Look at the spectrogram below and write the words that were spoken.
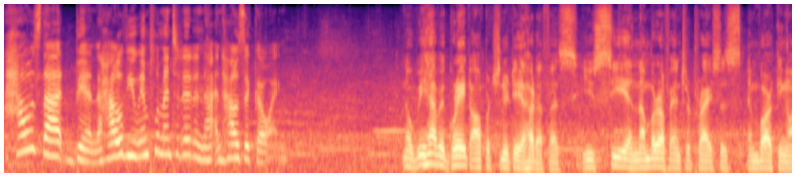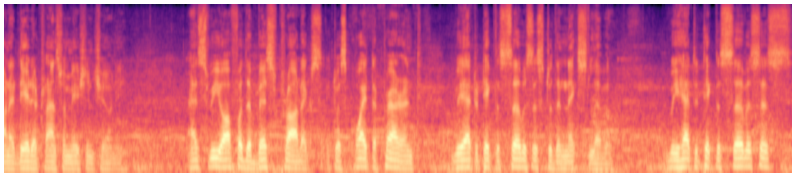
How's that been? How have you implemented it and, and how's it going? No, we have a great opportunity ahead of us. You see a number of enterprises embarking on a data transformation journey. As we offer the best products, it was quite apparent we had to take the services to the next level. We had to take the services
